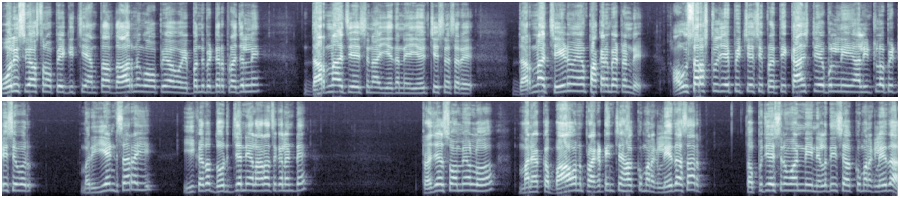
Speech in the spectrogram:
పోలీస్ వ్యవస్థను ఉపయోగించి ఎంత దారుణంగా ఉపయోగ ఇబ్బంది పెట్టారు ప్రజల్ని. ధర్నా చేసినా ఏదైనా ఏది చేసినా సరే ధర్నా చేయడం ఏమో పక్కన పెట్టండి. హౌస్ అరెస్టులు చేపించేసి ప్రతి కానిస్టేబుల్ని వాళ్ళ ఇంట్లో పెట్టేసేవారు. మరి ఏంటి సార్ అవి ఈ కథ దౌర్జన్యాలు అరాచకాలంటే ప్రజాస్వామ్యంలో మన యొక్క భావన ప్రకటించే హక్కు మనకు లేదా సార్? తప్పు చేసిన వాడిని నిలదీసే హక్కు మనకు లేదా?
